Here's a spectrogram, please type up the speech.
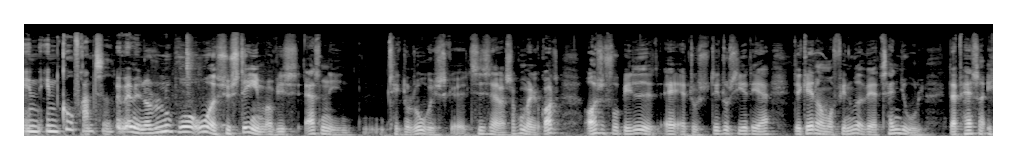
en, en god fremtid. Men, men når du nu bruger ordet system, og vi er sådan i en teknologisk øh, tidsalder, så kunne man jo godt også få billedet af, at du, det du siger, det er, det gælder om at finde ud af at være tandhjul, der passer ind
